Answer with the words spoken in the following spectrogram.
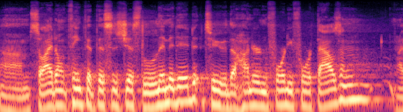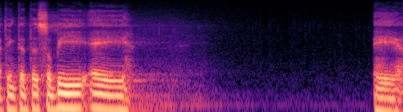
Um, so I don't think that this is just limited to the 144,000. I think that this will be a a, uh,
